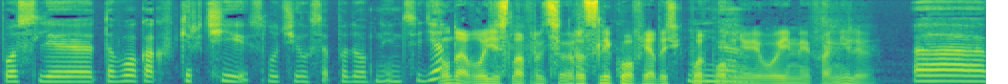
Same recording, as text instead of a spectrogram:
после того, как в Керчи случился подобный инцидент. Ну да, Владислав Рос- Росляков, я до сих пор Да. помню его имя и фамилию. Э,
